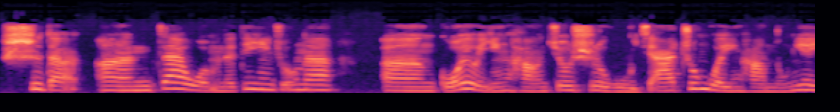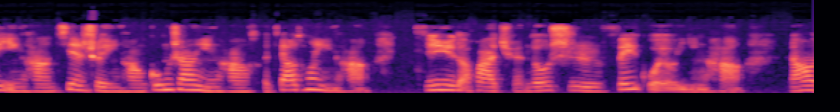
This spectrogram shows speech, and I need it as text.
是的，嗯，在我们的定义中呢，嗯，国有银行就是五家中国银行、农业银行、建设银行、工商银行和交通银行。其余的话全都是非国有银行，然后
